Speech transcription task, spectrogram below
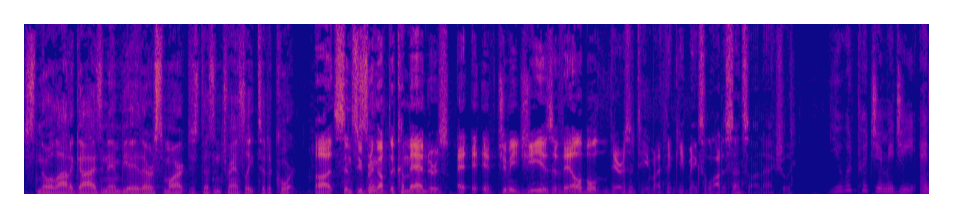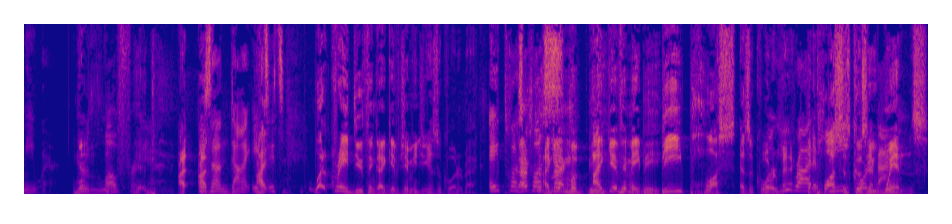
Just know a lot of guys in the NBA that are smart. Just doesn't translate to the court. Uh, since you bring Saying. up the Commanders, i- i- if Jimmy G is available, there's a team I think he makes a lot of sense on. Actually, You would put Jimmy G anywhere. Your Well, love for him I, is I- undying. I- It's, it's what grade do you think I give Jimmy G as a quarterback? A plus That's plus. I give him a B, I give him a a B. B plus as a quarterback. ride the plus B is because he wins.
